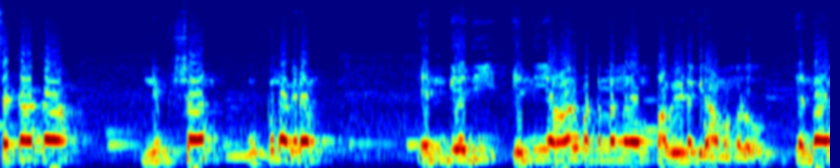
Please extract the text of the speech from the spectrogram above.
സെക്കാക്ക നിബ്ഷാൻ ഉപ്പുനഗരം എൻഗേദി എന്നീ ആറ് പട്ടണങ്ങളും അവയുടെ ഗ്രാമങ്ങളും. എന്നാൽ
